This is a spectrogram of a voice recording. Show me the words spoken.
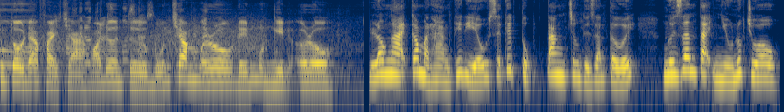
Chúng tôi đã phải trả hóa đơn từ 400 euro đến 1.000 euro. Lo ngại các mặt hàng thiết yếu sẽ tiếp tục tăng trong thời gian tới, người dân tại nhiều nước châu Âu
